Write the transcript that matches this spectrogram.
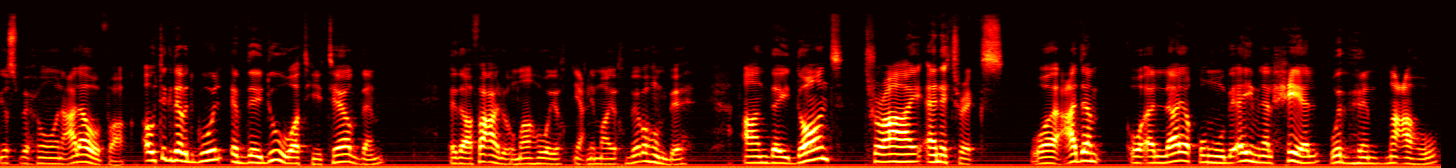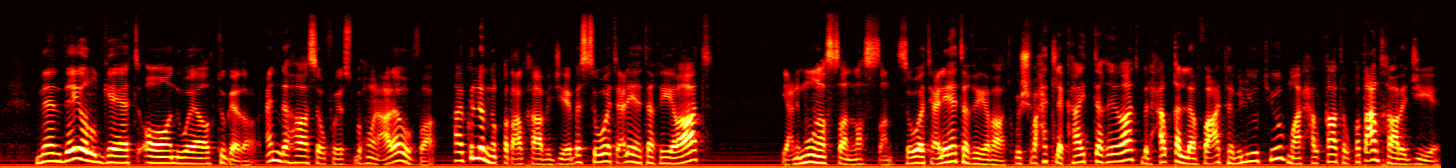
يصبحون على وفاق. أو تقدر تقول if they do what he tell them. إذا فعلوا ما هو يعني ما يخبرهم به. And they don't try any tricks. وعدم وأن لا يقوموا بأي من الحيل with him معه. Then they'll get on well together. عندها سوف يصبحون على وفاق. هاي كلها من القطعة الخارجية بس سويت عليها تغييرات. يعني مو نصا نصا. سويت عليها تغييرات. وشرحت لك هاي التغييرات؟ بالحلقة اللي رفعتها باليوتيوب مال حلقات القطعة الخارجية.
